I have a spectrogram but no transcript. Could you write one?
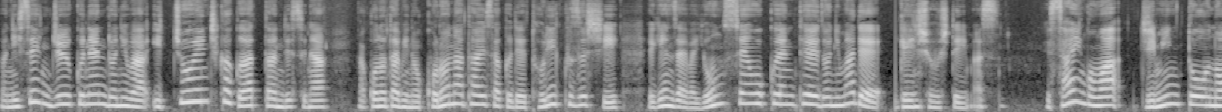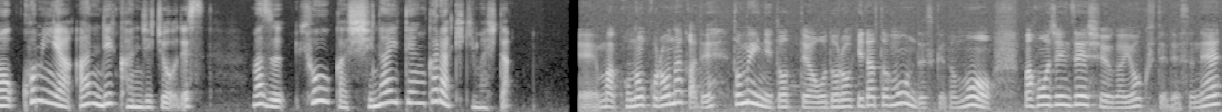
2019年度には1兆円近くあったんですがこの度のコロナ対策で取り崩し現在は4000億円程度にまで減少しています。最後は自民党の小宮安里幹事長です。まず評価しない点から聞きました。えー、まあ、このコロナ禍で都民にとっては驚きだと思うんですけども、まあ、法人税収が良くてですね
